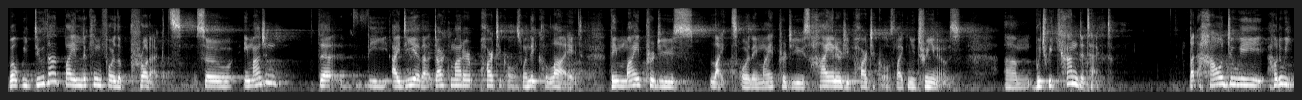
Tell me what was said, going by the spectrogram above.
Well, we do that by looking for the products. So imagine the, the idea that dark matter particles, when they collide, they might produce light or they might produce high energy particles like neutrinos, um, which we can detect. But how do, we, how do we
